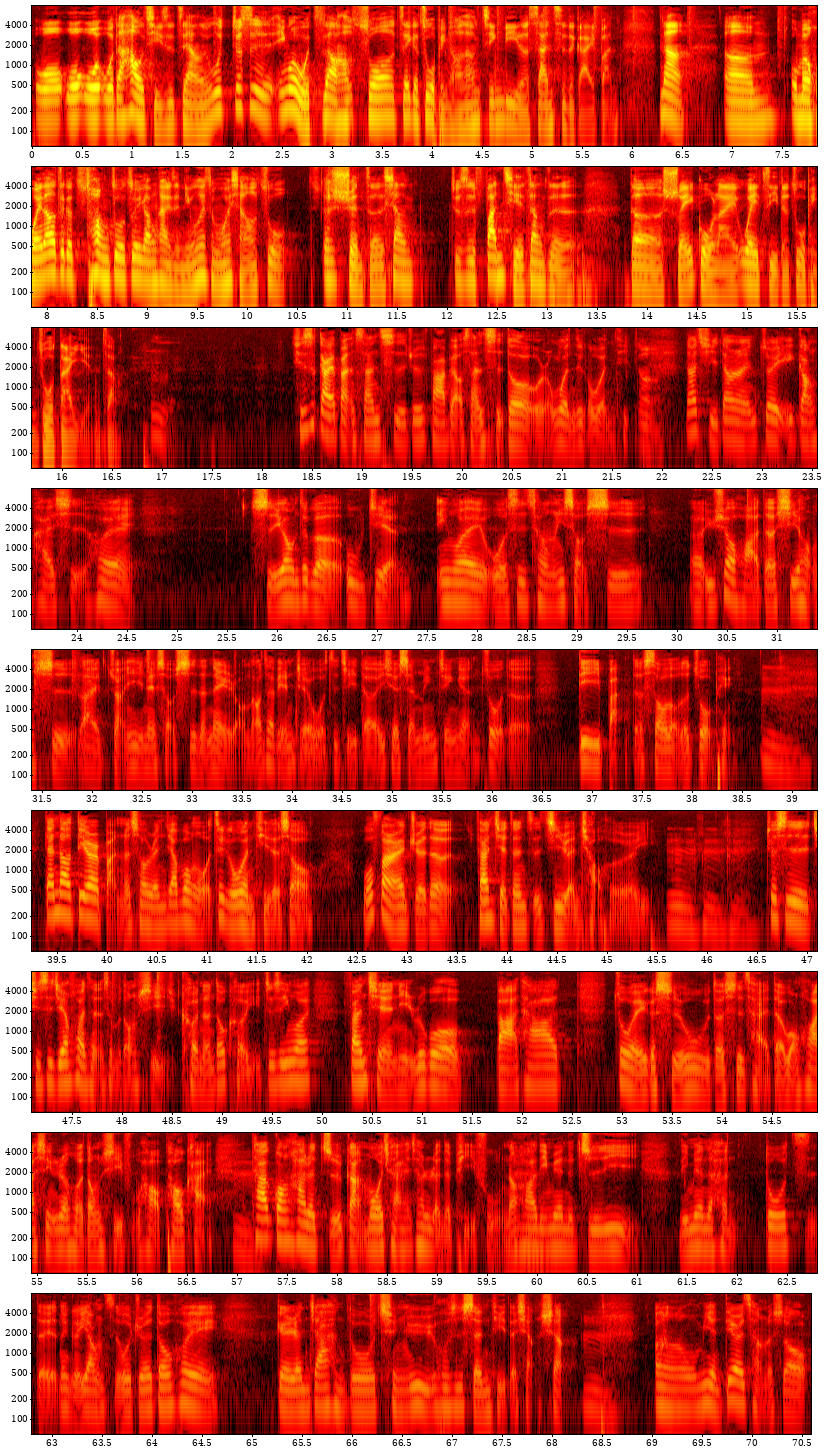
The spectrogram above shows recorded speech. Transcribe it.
我我我我的好奇是这样，我就是因为我知道说这个作品好像经历了三次的改版。那嗯，我们回到这个创作最刚开始，你为什么会想要做呃选择像就是番茄这样子的水果来为自己的作品做代言？这样其实改版三次，就是发表三次，都有人问这个问题。嗯那其实当然最一刚开始会使用这个物件，因为我是从一首诗，呃，余秀华的《西红柿》来转译那首诗的内容，然后再连接我自己的一些生命经验做的第一版的 solo 的作品。嗯，但到第二版的时候，人家问我这个问题的时候，我反而觉得番茄真只是机缘巧合而已。嗯嗯嗯，就是其实今天换成什么东西，可能都可以，只是因为番茄，你如果把它作为一个食物的食材的文化性，任何东西符号抛开，它光它的质感摸起来很像人的皮肤，然后它里面的汁液，里面的很多籽的那个样子，我觉得都会给人家很多情欲或是身体的想象。嗯我们演第二场的时候，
